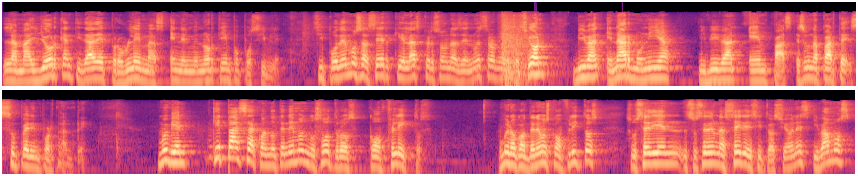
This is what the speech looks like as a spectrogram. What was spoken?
la mayor cantidad de problemas en el menor tiempo posible. Si podemos hacer que las personas de nuestra organización vivan en armonía y vivan en paz. Es una parte súper importante. Muy bien, ¿qué pasa cuando tenemos nosotros conflictos? Bueno, cuando tenemos conflictos suceden, sucede una serie de situaciones y vamos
